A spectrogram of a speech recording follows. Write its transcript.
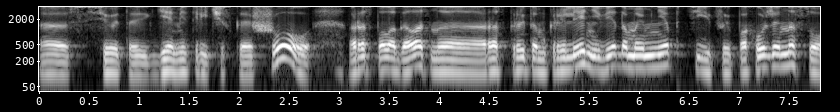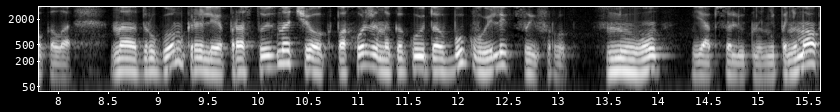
Э, Все это геометрическое шоу располагалось на раскрытом крыле неведомой мне птицы, похожей на сокола. На другом крыле простой значок, похожий на какую-то букву или цифру. «Ну?» Я абсолютно не понимал,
